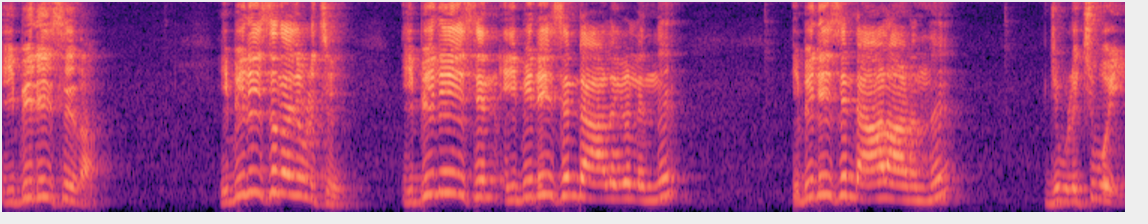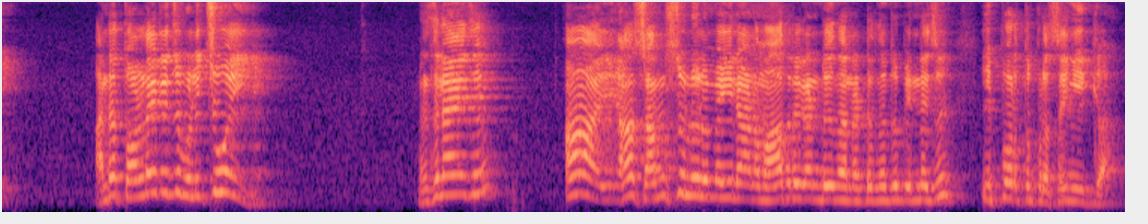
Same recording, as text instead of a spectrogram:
ഇബിലീസ് എന്നാ? ഇബിലീസ് എന്നാ വിളിച്ച്? ഇബിലീസിൻ ഇബിലീസിന്റെ ആളുകൾ എന്ന് ഇബിലീസിന്റെ ആളാണെന്ന് ഇജ് വിളിച്ചുപോയി എന്റെ തൊള്ളയിൽ ഇജ് വിളിച്ചുപോയി മനസ്സിലായത് ആ ആ ശംസുലുലമയിലാണ് മാതൃ കണ്ട് എന്ന് പറഞ്ഞിട്ട് എന്നിട്ട് പിന്നെ ഇപ്പുറത്ത് പ്രസംഗിക്കുക.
